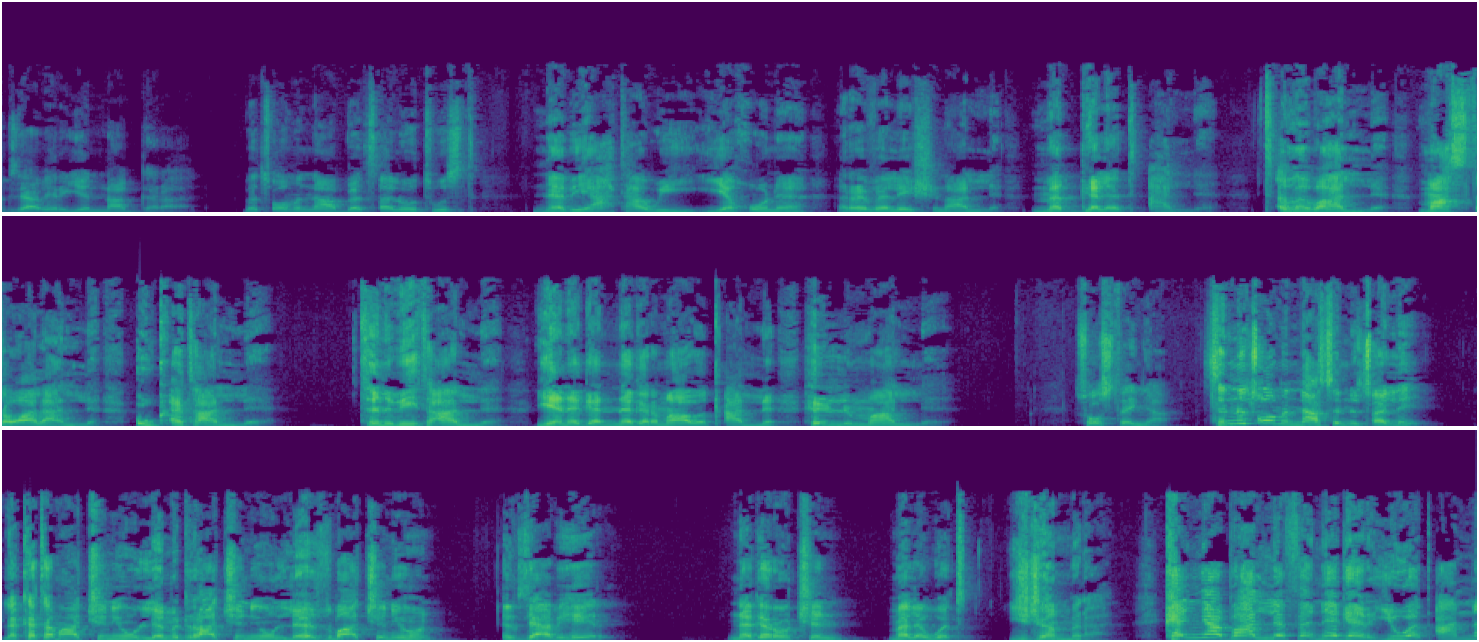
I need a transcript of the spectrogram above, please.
እግዚአብሔር ይናገራል። በጾምና በጸሎት ውስጥ ነቢያታዊ የሆነ ሬቨሌሽን አለ፣ መገለጥ አለ፣ ጥበብ አለ፣ ማስተዋል አለ፣ እውቀት አለ፣ ትንቢት አለ፣ የነገን ነገር ማወቅ አለ፣ ህልም አለ። ሶስተኛ ስንጾምና ስንጸልይ ለከተማችን ይሁን ለምድራችን ይሁን ለህዝባችን ይሁን እግዚአብሔር ነገሮችን መለወጥ ይጀምራል። ከኛ ባለፈ ነገር ይወጣና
